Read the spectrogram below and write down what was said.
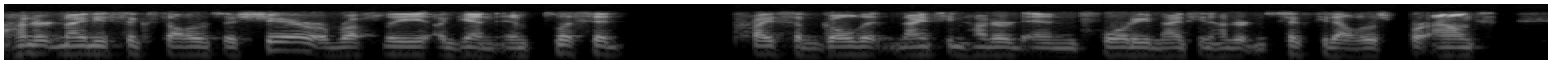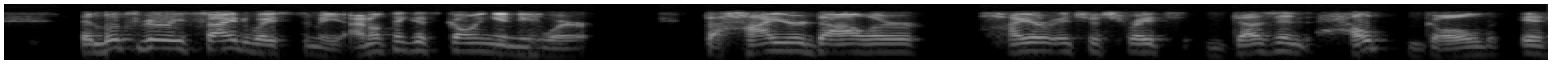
$196 a share, or roughly again implicit price of gold at $1,940, $1,960 per ounce it looks very sideways to me. I don't think it's going anywhere. The higher dollar, higher interest rates doesn't help gold, it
